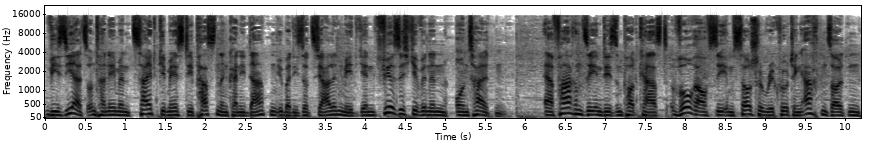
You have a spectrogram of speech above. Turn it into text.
wie Sie als Unternehmen zeitgemäß die passenden Kandidaten über die sozialen Medien für sich gewinnen und halten. Erfahren Sie in diesem Podcast, worauf Sie im Social Recruiting achten sollten,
